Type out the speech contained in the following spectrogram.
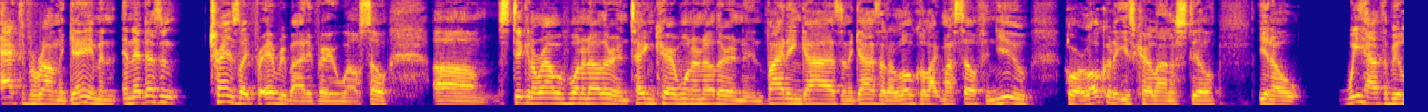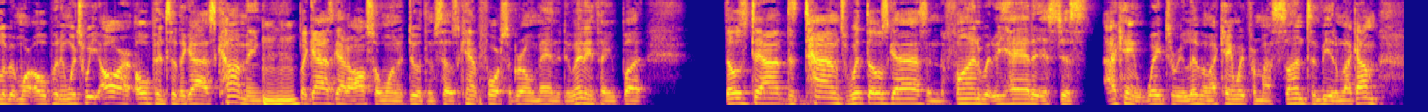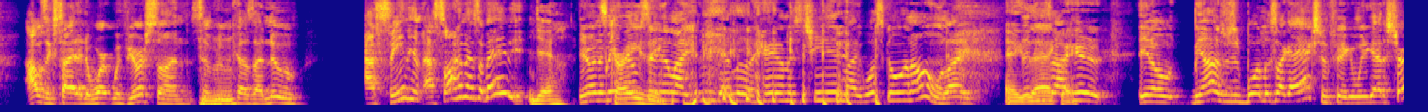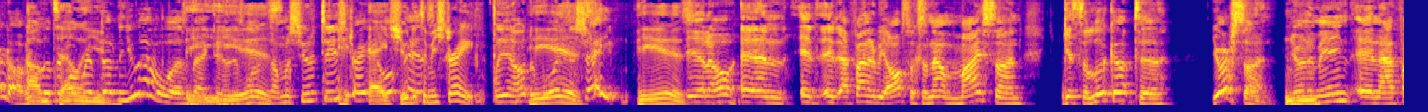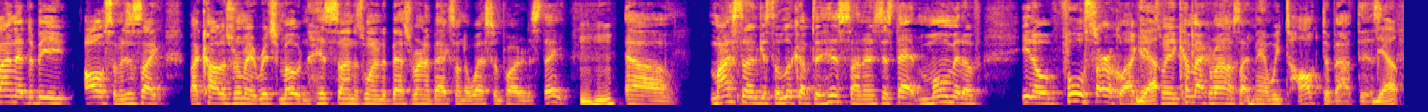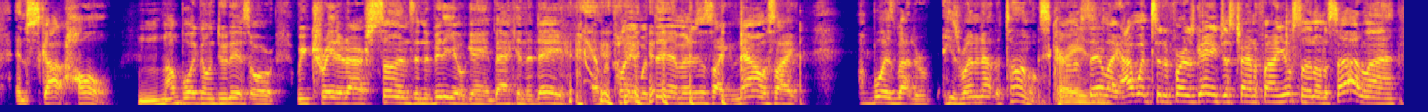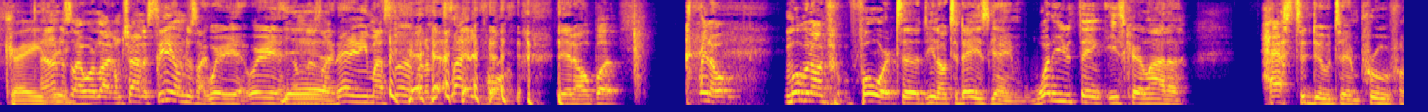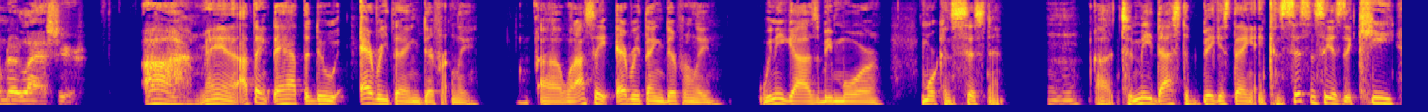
active around the game. And, and that doesn't translate for everybody very well. So, um, sticking around with one another and taking care of one another and inviting guys and the guys that are local like myself and you who are local to East Carolina still, you know, we have to be a little bit more open, in which we are open to the guys coming, mm-hmm. but guys got to also want to do it themselves. We can't force a grown man to do anything, but those time, the times with those guys and the fun that we had, it's just, I can't wait to relive them. I can't wait for my son to meet them. Like I'm, I was excited to work with your son simply mm-hmm. because I knew I seen him, I saw him as a baby. Yeah. You know what I mean? crazy. I'm like, dude, that little hair on his chin. Like, what's going on? Like, then he's out Exactly. here. You know, be honest with you, boy looks like an action figure when he got his shirt off. He's a I'm little bit more telling ripped you. up than you ever was back He- then. he is. I'm gonna shoot it to you straight. hey, no shoot it to me straight. You know, the he boy's in is. shape. He is. You know, and it, it, I find it to be awesome because now my son gets to look up to your son. You know what I mean? And I find that to be awesome. It's just like my college roommate, Rich Moten. His son is one of the best running backs on the western part of the state. Uh, my son gets to look up to his son. And it's just that moment of, you know, full circle, I guess. Yep. When you come back around, it's like, man, we talked about this. Yep. And Scott Hall. Mm-hmm. My boy gonna do this, or we created our sons in the video game back in the day, and we're playing with them, and it's just like now it's like my boy's about to he's running out the tunnel. It's crazy. Like I went to the first game just trying to find your son on the sideline. Crazy. And I'm just like, we're like, I'm trying to see him. I'm just like, where he at? Where he at? I'm just like, that ain't even my son, but I'm excited for him. You know, but you know, moving on forward to you know today's game. What do you think East Carolina has to do to improve from their last year? Ah, man, I think they have to do everything differently. Uh, when I say everything differently, we need guys to be more more consistent. Uh, to me, that's the biggest thing, and consistency is the key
